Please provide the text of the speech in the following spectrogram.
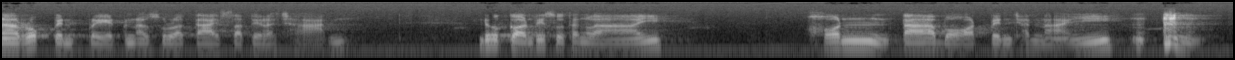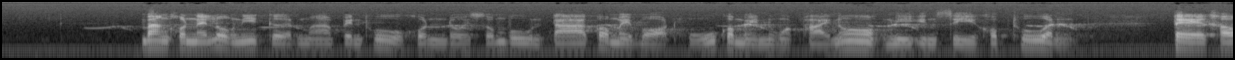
นรกเป็นเปรตเป็นอสุรกายสัตว์เดรัจฉาน ดูก่อนพิสุทั้งหลาย คนตาบอดเป็นฉไหน บางคนในโลกนี้เกิดมาเป็นผู้คนโดยสมบูรณ์ ตาก็ไม่บอดหูก็ไม่หนวกภายนอก มีอินทรีย์ครบถ้วน แต่เขา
